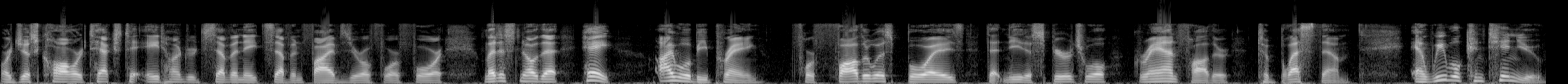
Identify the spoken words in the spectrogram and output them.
or just call or text to 800 787 5044. Let us know that, hey, I will be praying for fatherless boys that need a spiritual grandfather to bless them. And we will continue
